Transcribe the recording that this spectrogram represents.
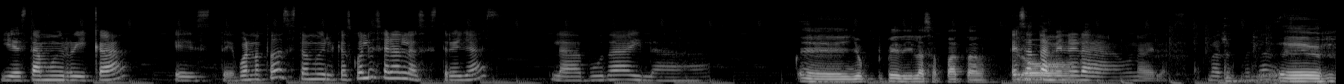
y está muy rica. Este, bueno, todas están muy ricas. ¿Cuáles eran las estrellas? La Buda y la... Eh, yo pedí la zapata. Esa también era una de las más recomendadas. eh,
